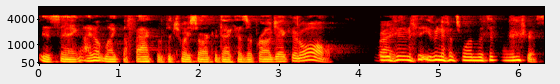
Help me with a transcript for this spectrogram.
is saying, I don't like the fact that the choice architect has a project at all, right. even, if, even if it's one that's of my interest.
